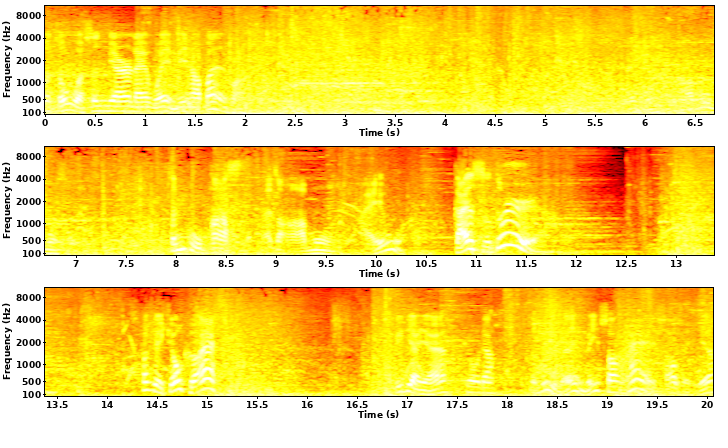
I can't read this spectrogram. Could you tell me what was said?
我走我身边来，我也没啥办法。还行，阿木木死，真不怕死啊！这阿木，哎呦我，敢死队儿啊！他给小可爱给点烟，漂亮。这绿人也没伤害，杀谁呀？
